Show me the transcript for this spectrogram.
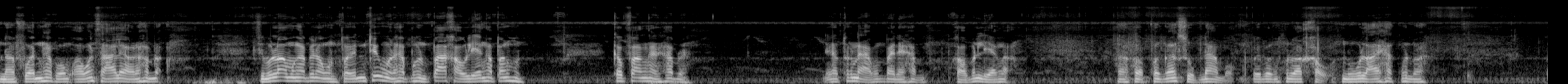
หนาฝนครับผมออกวันษาแล้วนะครับเนาะสิมาลองมั้งครับพี่น้องผมเป็นเที่ยวนะครับผลปลาเขาเลี้ยงครับปั้งผลกับฟังกันครับเนี่ยนี่ครับทั้งหนาผมไปนะครับ เขามันเลี้ยงละครับเพิ่งก็สูบน้ำออกไปเบิ่งคนว่าเขาหนูร้ายครับคนว่าไป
